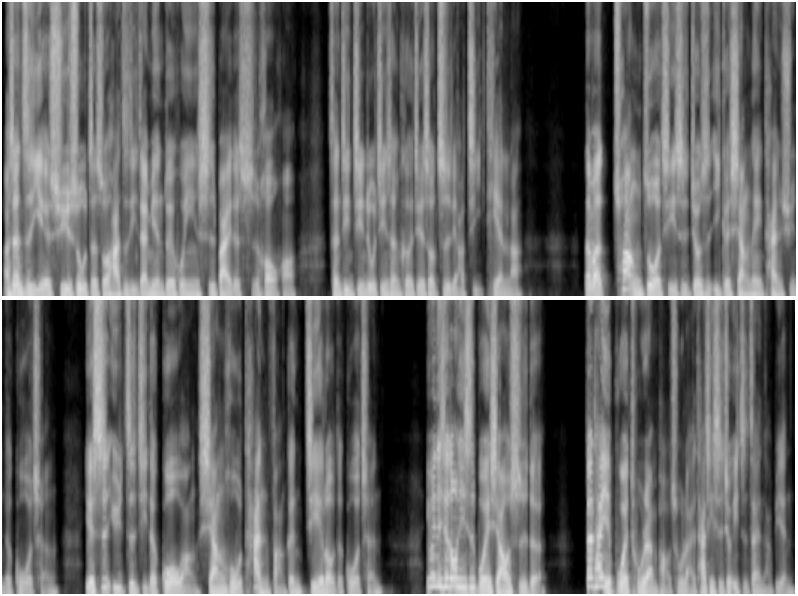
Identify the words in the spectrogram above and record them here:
啊，甚至也叙述着说他自己在面对婚姻失败的时候，哈，曾经进入精神科接受治疗几天了。那么创作其实就是一个向内探寻的过程，也是与自己的过往相互探访跟揭露的过程。因为那些东西是不会消失的，但它也不会突然跑出来，它其实就一直在那边。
